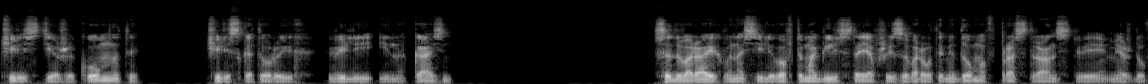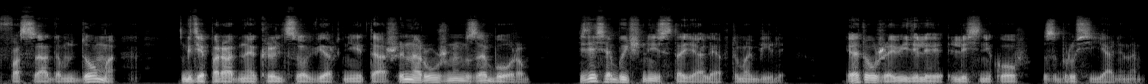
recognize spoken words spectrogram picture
через те же комнаты, через которые их вели и на казнь. Со двора их выносили в автомобиль, стоявший за воротами дома в пространстве между фасадом дома, где парадное крыльцо, верхний этаж, и наружным забором. Здесь обычно и стояли автомобили. Это уже видели Лесников с Брусьянином.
